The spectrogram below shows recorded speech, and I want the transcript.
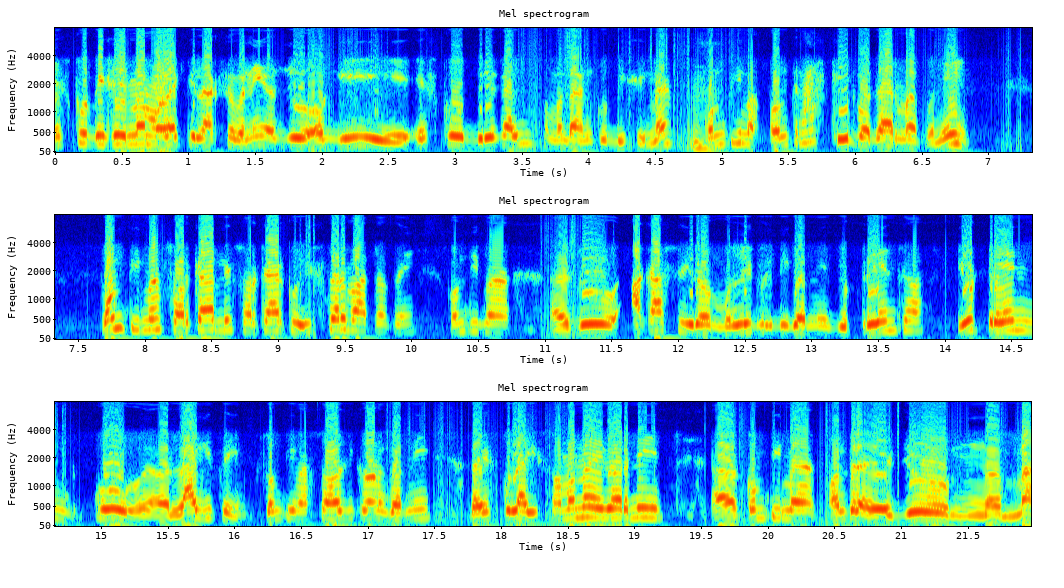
यसको विषयमा मलाई के लाग्छ भने जो अघि यसको दीर्घकालीन समाधानको विषयमा कम्तीमा अन्तर्राष्ट्रिय बजारमा पनि कम्तीमा सरकारले सरकारको स्तरबाट चाहिँ कम्तीमा जो आकाशी र मूल्य वृद्धि गर्ने जो ट्रेन छ यो ट्रेनको लागि चाहिँ कम्तीमा सहजीकरण गर्ने र यसको लागि समन्वय गर्ने कम्तीमा अन्तर जो मा,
